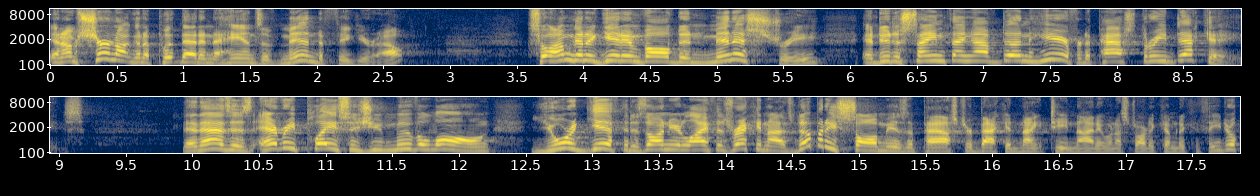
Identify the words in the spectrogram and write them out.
And I'm sure not going to put that in the hands of men to figure out. So I'm going to get involved in ministry and do the same thing I've done here for the past three decades. And that is, every place as you move along, your gift that is on your life is recognized. Nobody saw me as a pastor back in 1990 when I started coming to Cathedral.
